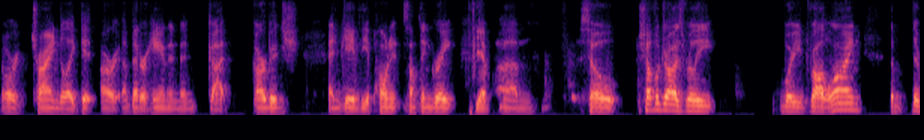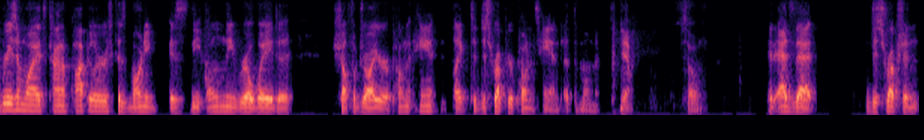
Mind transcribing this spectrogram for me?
or trying to like get our a better hand and then got garbage and gave the opponent something great. Yep. Um, so shuffle draw is really where you draw the line. The the reason why it's kind of popular is because Marnie is the only real way to shuffle draw your opponent hand, like to disrupt your opponent's hand at the moment. Yeah. So it adds that disruption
